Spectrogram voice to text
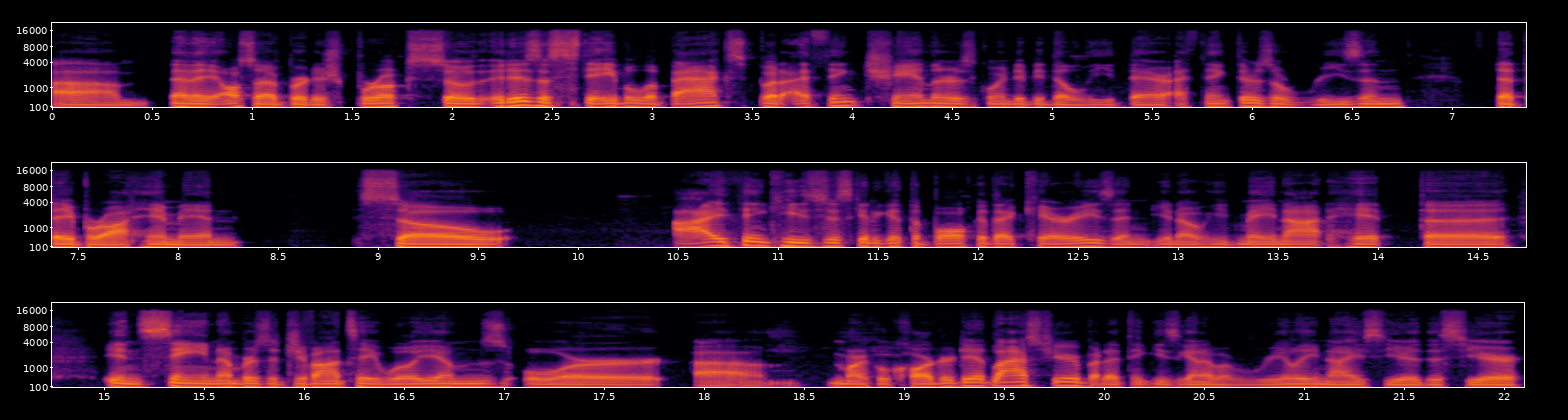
Um, and they also have British Brooks. So it is a stable of backs, but I think Chandler is going to be the lead there. I think there's a reason that they brought him in. So I think he's just going to get the bulk of that carries, and you know he may not hit the insane numbers that Javonte Williams or um, Michael Carter did last year, but I think he's going to have a really nice year this year,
